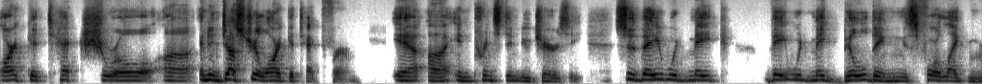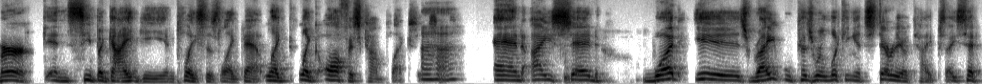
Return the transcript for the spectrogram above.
architectural, uh, an industrial architect firm uh, in Princeton, New Jersey. So they would make they would make buildings for like Merck and Ciba and places like that, like like office complexes. Uh-huh. And I said, what is right? Because we're looking at stereotypes. I said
